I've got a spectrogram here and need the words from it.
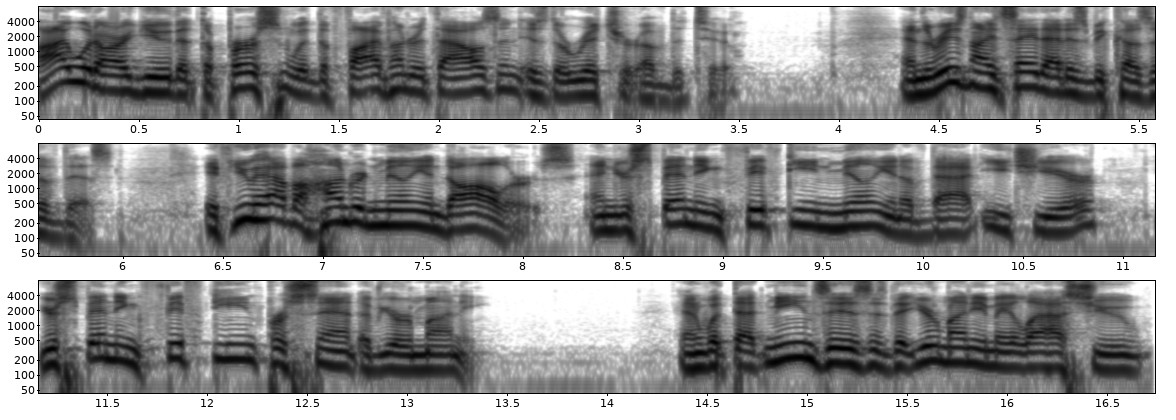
I would argue that the person with the 500,000 is the richer of the two. And the reason I say that is because of this. If you have $100 million and you're spending 15 million of that each year, you're spending 15% of your money. And what that means is, is that your money may last you,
